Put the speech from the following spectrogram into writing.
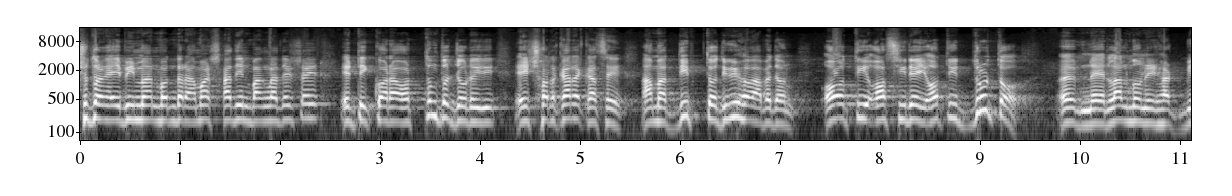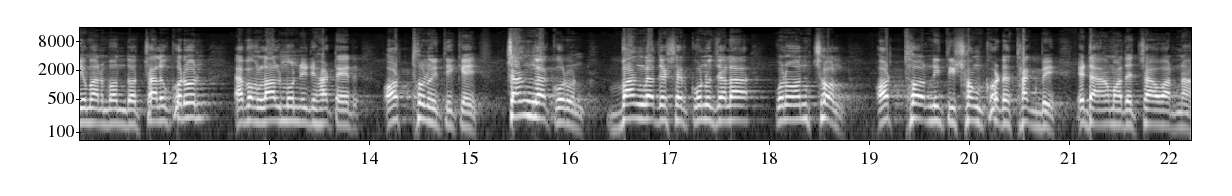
সুতরাং এই বিমানবন্দর আমার স্বাধীন বাংলাদেশে এটি করা অত্যন্ত জরুরি। এই সরকারের কাছে আমার দীপ্ত দৃঢ় আবেদন অতি অচিরেই, অতি দ্রুত লালমনিরহাট বিমানবন্দর চালু করুন এবং লালমনিরহাটের অর্থনীতিকে চাঙ্গা করুন। বাংলাদেশের কোনো জেলা, কোনো অঞ্চল অর্থনীতি সংকটে থাকবে, এটা আমাদের চাওয়ার না।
